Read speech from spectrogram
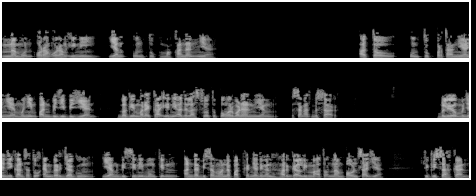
Namun orang-orang ini yang untuk makanannya atau untuk pertaniannya menyimpan biji-bijian, bagi mereka ini adalah suatu pengorbanan yang sangat besar. Beliau menjanjikan satu ember jagung yang di sini mungkin Anda bisa mendapatkannya dengan harga 5 atau 6 pound saja. Dikisahkan,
